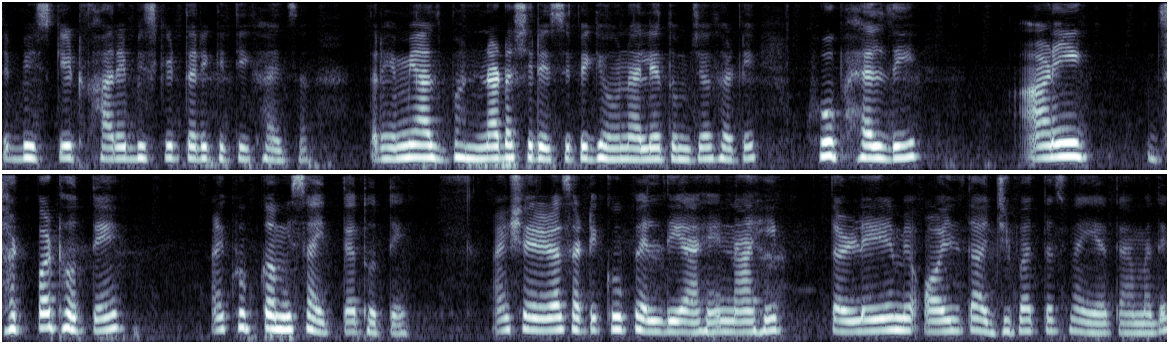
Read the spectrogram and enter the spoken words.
ते बिस्किट खारे बिस्किट तरी किती खायचं? तर हे मी आज भन्नाट अशी रेसिपी घेऊन आली आहे तुमच्यासाठी. खूप हेल्दी आणि झटपट होते आणि खूप कमी साहित्यात होते. आणि शरीरासाठी खूप हेल्दी आहे. नाही तळलेले मी ऑइल तर अजिबातच नाही आहे त्यामध्ये.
